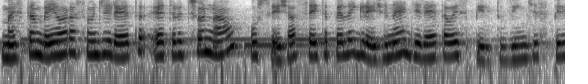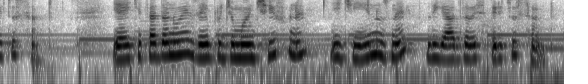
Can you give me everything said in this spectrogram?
mas também a oração direta é tradicional, ou seja, aceita pela Igreja, né? direta ao Espírito, vinde Espírito Santo. E aí que está dando um exemplo de uma antífona e de hinos né? ligados ao Espírito Santo.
